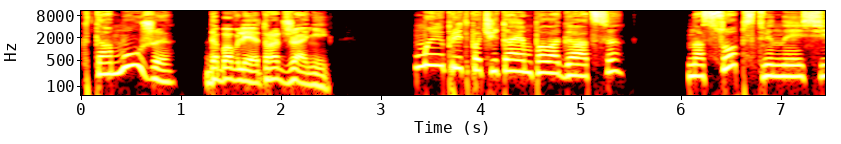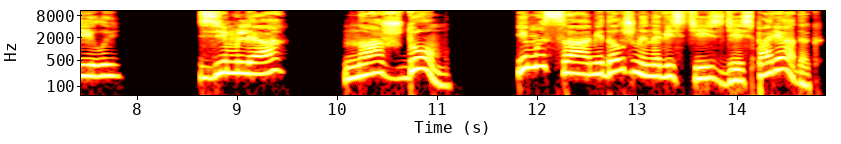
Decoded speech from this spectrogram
К тому же, добавляет Раджани, мы предпочитаем полагаться на собственные силы. Земля — наш дом и мы сами должны навести здесь порядок.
